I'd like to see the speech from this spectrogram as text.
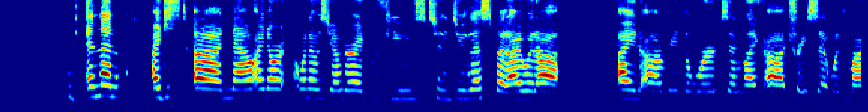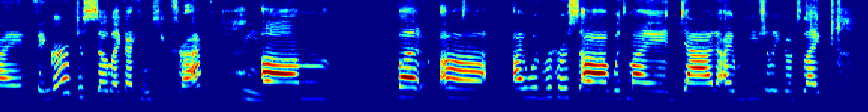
and then I just uh now I know when I was younger I'd refuse to do this, but I would uh I'd uh, read the words and like uh trace it with my finger just so like I can keep track. Hmm. Um, but uh, I would rehearse uh with my dad. I would usually go to like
